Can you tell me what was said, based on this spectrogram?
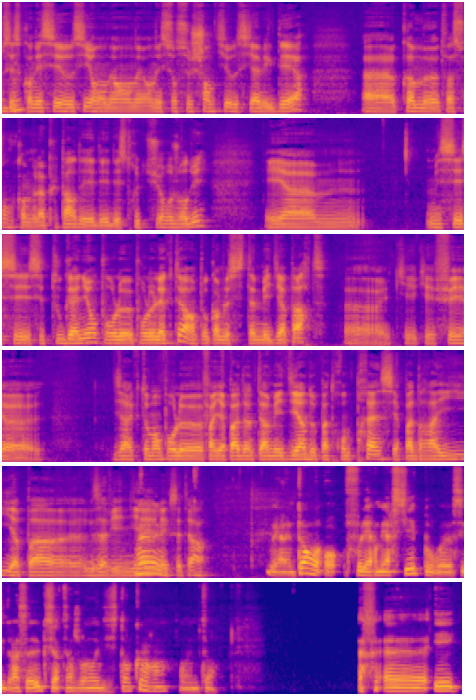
C'est ce mhm. qu'on essaie aussi, on, on, est sur ce chantier aussi avec DR, euh, comme euh, de toute façon comme la plupart des, des, structures aujourd'hui. Et euh, mais c'est tout gagnant pour le, pour le lecteur, un peu comme le système Mediapart, qui, est, qui est fait directement pour le. Enfin, il n'y a pas d'intermédiaire de patron de presse, il n'y a pas de RAI, il n'y a pas Xavier Niel, etc. Mais en même temps, il faut les remercier pour. Euh, c'est grâce à eux que certains journaux existent encore, hein, en même temps. Euh, et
